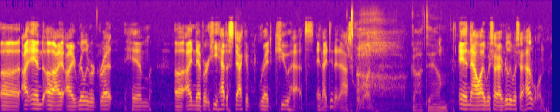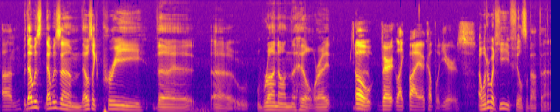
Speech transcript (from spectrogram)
Uh, I and uh, I I really regret him. Uh, I never. He had a stack of red Q hats, and I didn't ask for one. God damn. and now I wish I, I really wish I had one. Um, But that was that was um that was like pre the uh run on the hill, right? Oh, very like by a couple years. I wonder what he feels about that.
